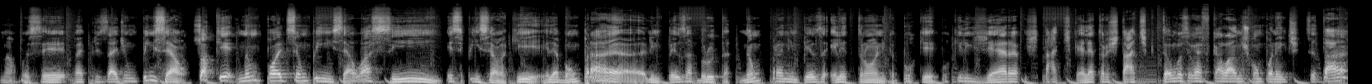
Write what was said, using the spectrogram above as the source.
Não, você vai precisar de um pincel. Só que não pode ser um pincel assim. Esse pincel aqui, ele é bom para limpeza bruta, não para limpeza eletrônica. Por quê? Porque ele gera estática, eletrostática. Então você vai ficar lá nos componentes. Você tá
